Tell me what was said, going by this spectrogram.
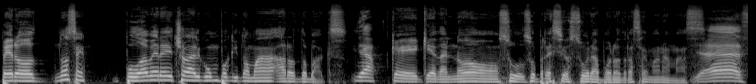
Pero, no sé, pudo haber hecho algo un poquito más out of the box. Ya. Que, que darnos su, su preciosura por otra semana más. Yes.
